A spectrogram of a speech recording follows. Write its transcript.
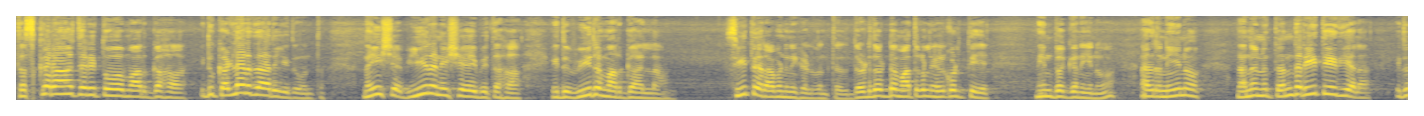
ತಸ್ಕರಾಚರಿತೋ ಮಾರ್ಗ, ಇದು ಕಳ್ಳರ ದಾರಿ ಇದು ಅಂತ. ನೈಷ ವೀರ ನಿಷೇಬಿತ ಇದು ವೀರ ಮಾರ್ಗ ಅಲ್ಲ ಸೀತೆ ರಾವಣನಿಗೆ ಹೇಳುವಂಥದ್ದು. ದೊಡ್ಡ ದೊಡ್ಡ ಮಾತುಗಳನ್ನ ಹೇಳ್ಕೊಳ್ತೀಯ ನಿನ್ನ ಬಗ್ಗೆ ನೀನು. ಆದರೆ ನೀನು ನನ್ನನ್ನು ತಂದ ರೀತಿ ಇದೆಯಲ್ಲ, ಇದು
